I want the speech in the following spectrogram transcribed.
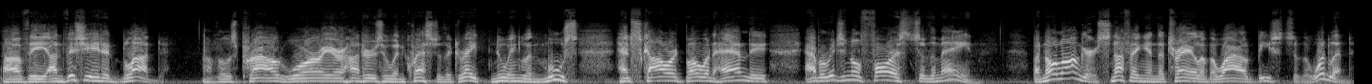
of the unvitiated blood of those proud warrior hunters who, in quest of the great New England moose, had scoured bow in hand the aboriginal forests of the Main, but no longer snuffing in the trail of the wild beasts of the woodland.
